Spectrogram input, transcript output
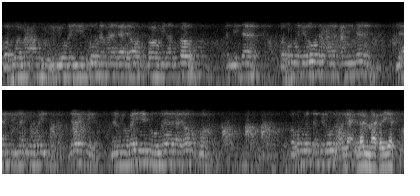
وهو معهم إذ يبيتون ما لا يرضى من القول. النساء فهم يدرون عن الناس لكن لم يبيتوا لكن لم يبيتوا ما لا يرضى. فهم مستترون لا- لما بيتوا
